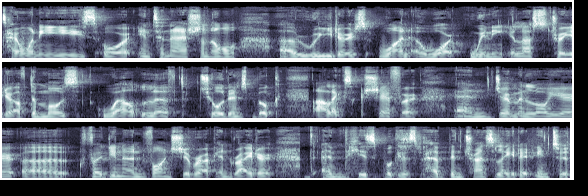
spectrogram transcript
Taiwanese or international uh, readers, one award winning illustrator of the most well loved children's book, Alex Scheffler, and German lawyer uh, Ferdinand von Schirach, and writer, and his books have been translated into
